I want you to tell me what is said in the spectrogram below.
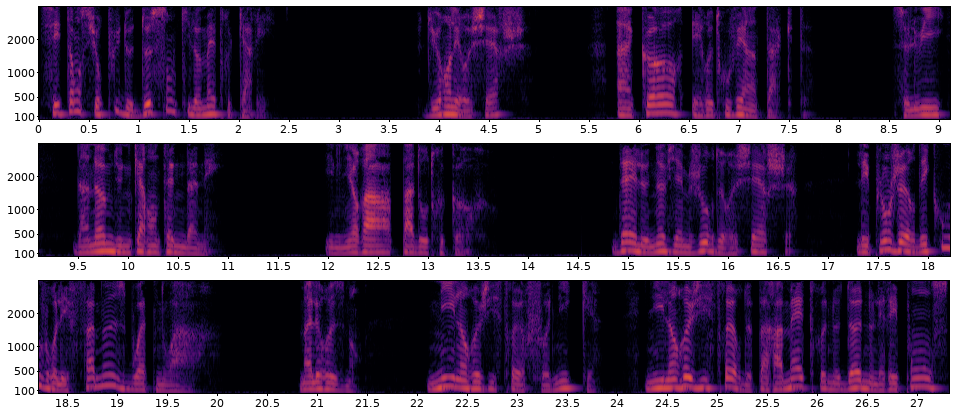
s'étend sur plus de 200 km. durant les recherches, un corps est retrouvé intact, celui d'un homme d'une quarantaine d'années. Il n'y aura pas d'autre corps. Dès le neuvième jour de recherche, les plongeurs découvrent les fameuses boîtes noires. Malheureusement, ni l'enregistreur phonique, ni l'enregistreur de paramètres ne donnent les réponses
